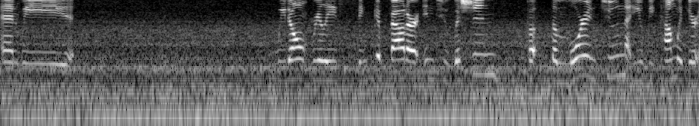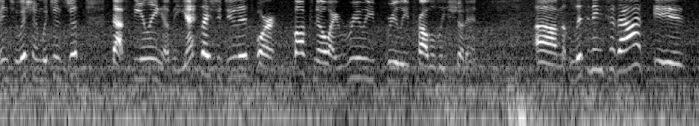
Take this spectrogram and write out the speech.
And we we don't really think about our intuition but the more in tune that you become with your intuition, which is just that feeling of yes, I should do this, or fuck no, I really, really probably shouldn't. Um, listening to that is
